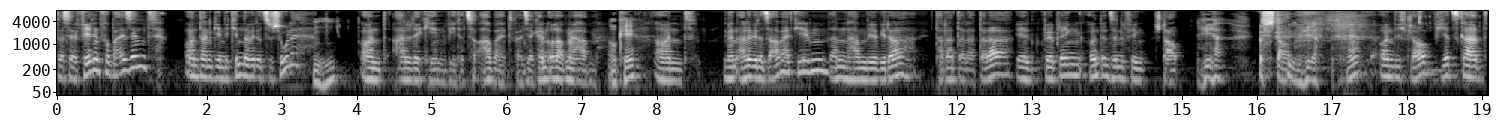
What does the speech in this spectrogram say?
dass ja Ferien vorbei sind und dann gehen die Kinder wieder zur Schule. Mhm. Und alle gehen wieder zur Arbeit, weil sie ja keinen Urlaub mehr haben. Okay. Und wenn alle wieder zur Arbeit gehen, dann haben wir wieder tada, tada, tada, in Böbling und in Sindelfing Stau. Ja. Stau. ja. ja. Und ich glaube, jetzt gerade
